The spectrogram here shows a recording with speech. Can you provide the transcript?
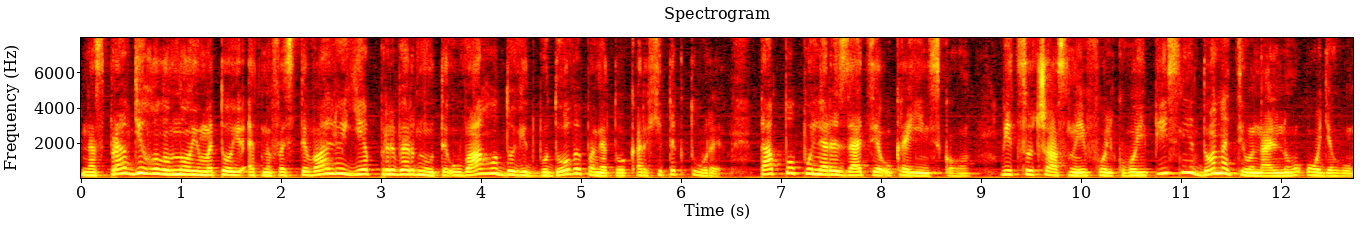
Насправді головною метою етнофестивалю є привернути увагу до відбудови пам'яток архітектури та популяризація українського від сучасної фолькової пісні до національного одягу.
